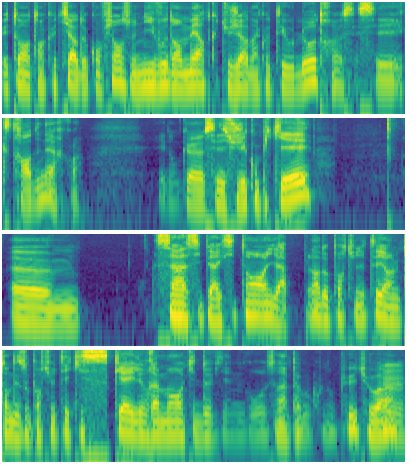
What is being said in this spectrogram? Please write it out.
Mais toi, en tant que tiers de confiance, le niveau d'emmerde que tu gères d'un côté ou de l'autre, c'est- extraordinaire. Quoi. Et donc, euh, c'est des sujets compliqués. Euh, ça, c'est hyper excitant. Il y a plein d'opportunités. En même temps, des opportunités qui scale vraiment, qui deviennent grosses. Il n'y en a pas beaucoup non plus, tu vois. Hmm.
